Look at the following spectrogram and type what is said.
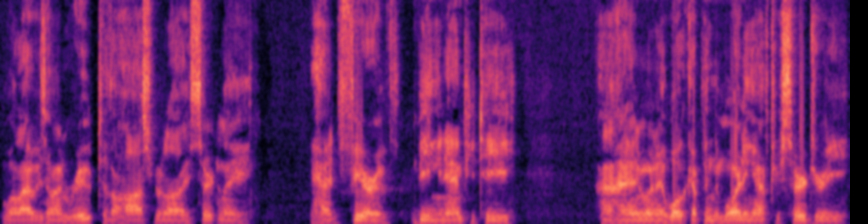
while I was en route to the hospital, I certainly had fear of being an amputee. Uh, and when I woke up in the morning after surgery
